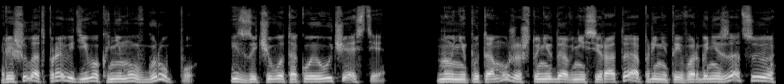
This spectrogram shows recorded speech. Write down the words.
решил отправить его к нему в группу, из-за чего такое участие. Но не потому же, что недавний сирота, принятый в организацию,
